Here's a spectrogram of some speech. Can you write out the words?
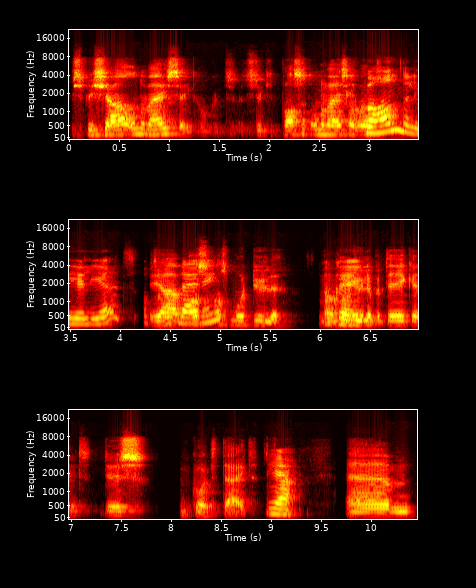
speciaal onderwijs, zeker ook het, het stukje passend onderwijs. Behandelen jullie het op de ja, opleiding? Als, als module. Maar okay. module betekent dus een korte tijd. Ja. Um,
